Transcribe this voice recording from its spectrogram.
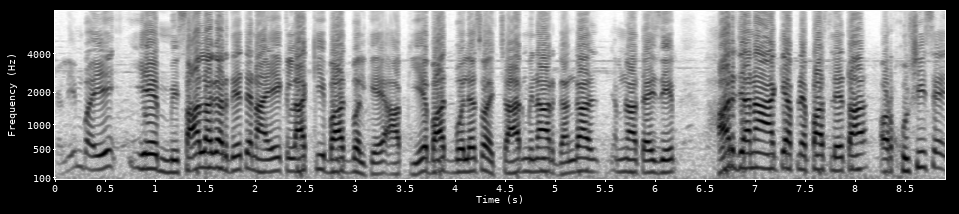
कलीम भाई ये मिसाल अगर देते ना एक लाख की बात बोल के आप ये बात बोले सो चार मीनार गंगा यमुना तहजीब हर जना आके अपने पास लेता और खुशी से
